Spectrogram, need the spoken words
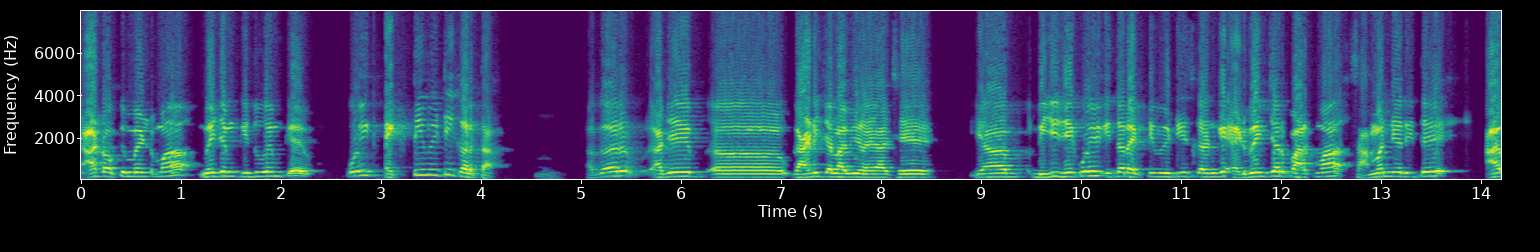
આ ડોક્યુમેન્ટમાં મેં જેમ કીધું એમ કે કોઈક એક્ટિવિટી કરતા. અગર આજે ગાડી ચલાવી રહ્યા છે યા બીજી જે કોઈ ઇતર એક્ટિવિટીઝ કારણ કે એડવેન્ચર પાર્કમાં સામાન્ય રીતે આ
